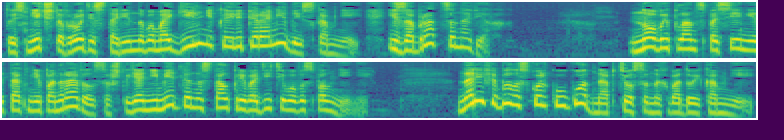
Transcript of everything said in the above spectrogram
то есть нечто вроде старинного могильника или пирамиды из камней, и забраться наверх. Новый план спасения так мне понравился, что я немедленно стал приводить его в исполнение. На рифе было сколько угодно обтесанных водой камней,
